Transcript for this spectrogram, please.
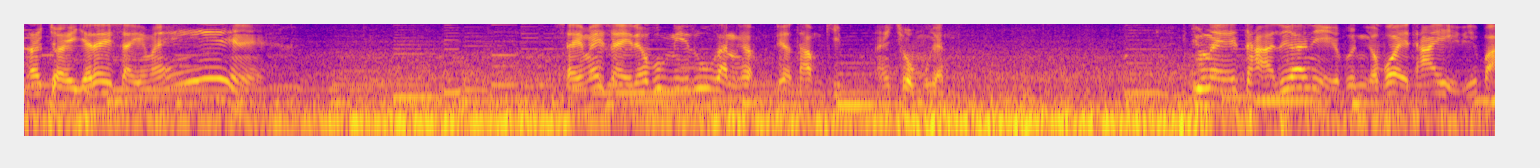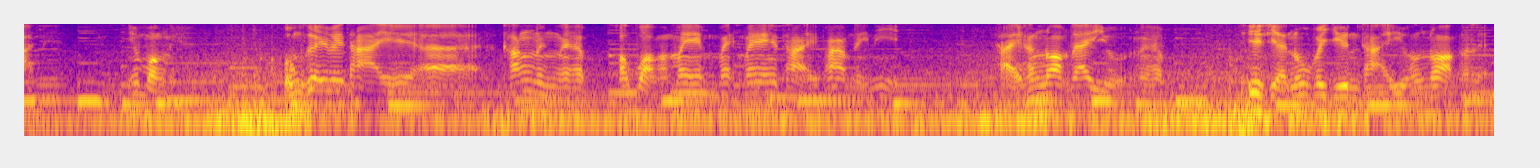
ถ้าจ่อยจะได้ใส่ไหมใส่ไม่ใส่เดี๋ยวพรุ่งนี้รู้กันครับ เดี๋ยวทำคลิปให้ชมกัน อยู่ในท่าเรือนี่เพิ่นกับว่อยไทยที่บาทนี่นี่มองนี่ ผมเคยไปถ่ายครั้งหนึ่งนะครับ เขาบอกว่าไม่ไม่ไม่ให้ถ่ายภาพในนี่ ถ่ายข้างนอกได้อยู่นะครับ ที่เสียนุไปยืนถ่ายอยู่ข้างนอกนั่นแหละ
